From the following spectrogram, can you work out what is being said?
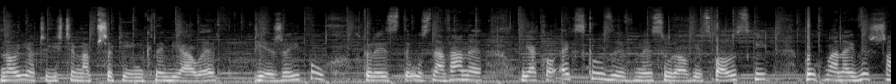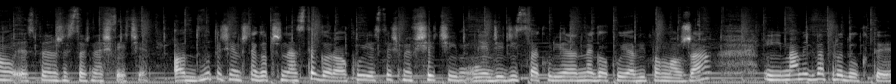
No i oczywiście ma przepiękne, białe pierze i puch, które jest uznawane jako ekskluzywny surowiec polski, Puch ma najwyższą sprężystość na świecie. Od 2013 roku jesteśmy w sieci dziedzictwa kulinarnego Kujawi Pomorza i mamy dwa produkty.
